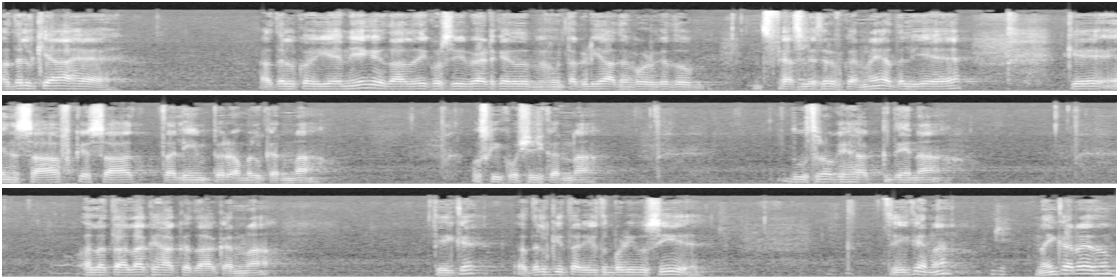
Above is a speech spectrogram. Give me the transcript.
عدل کیا ہے؟ عدل کو یہ نہیں کہ دادی کرسی بیٹھ کے تکڑی ہاتھ میں پکڑ کے تو فیصلے صرف کرنے عدل یہ ہے کہ انصاف کے ساتھ تعلیم پر عمل کرنا۔ اس کی کوشش کرنا دوسروں کے حق دینا اللہ تعالیٰ کے حق ادا کرنا ٹھیک ہے عدل کی تاریخ تو بڑی وسیع ہے ٹھیک ہے نا جی نہیں کر رہے تم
